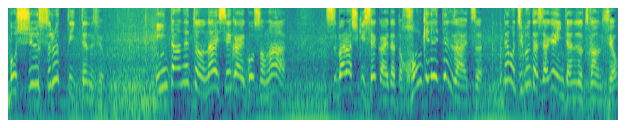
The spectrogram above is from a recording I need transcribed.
没収するって言ってるんですよ。インターネットのない世界こそが素晴らしき世界だと本気で言ってるんですあいつ。でも自分たちだけはインターネットを使うんですよ。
